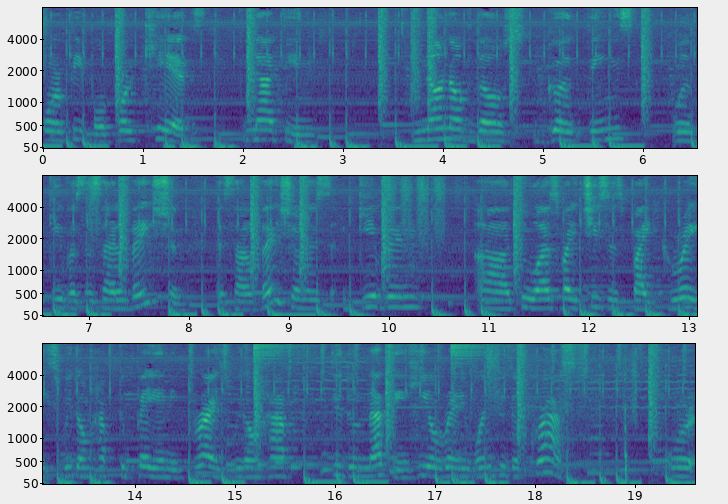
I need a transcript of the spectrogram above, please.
poor people, poor kids, nothing, none of those good things will give us the salvation. The salvation is given uh, to us by Jesus by grace. We don't have to pay any price. We don't have to do nothing. He already went to the cross for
